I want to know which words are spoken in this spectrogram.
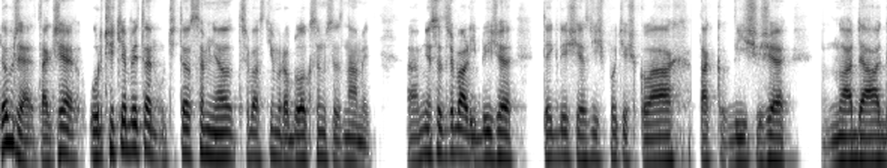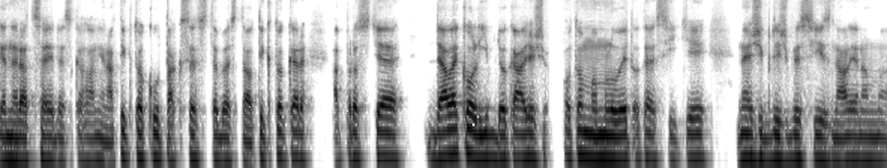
Dobře, takže určitě by ten učitel se měl třeba s tím Robloxem seznámit. Mně se třeba líbí, že ty, když jezdíš po těch školách, tak víš, že mladá generace je dneska hlavně na TikToku, tak se z tebe stal TikToker a prostě daleko líp dokážeš o tom mluvit, o té síti, než když bys ji znal jenom,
